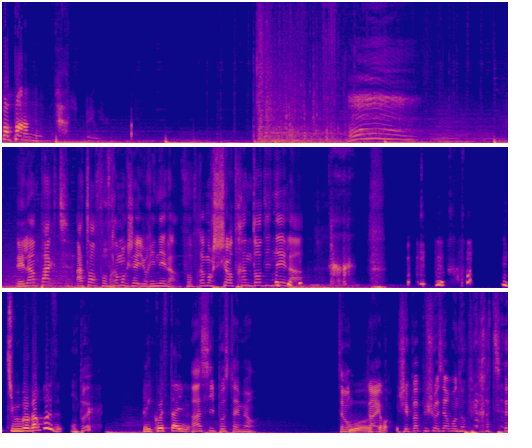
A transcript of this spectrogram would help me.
Failure. Oh Et l'impact Attends, faut vraiment que j'aille uriner là. Faut vraiment que je suis en train de dandiner là. Tu peux pas faire pause On peut? Request time. Ah si, post timer. C'est bon, Bon, j'arrive. J'ai pas pu choisir mon opérateur.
